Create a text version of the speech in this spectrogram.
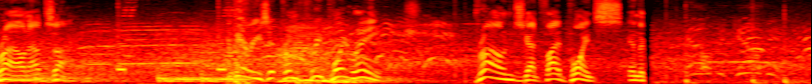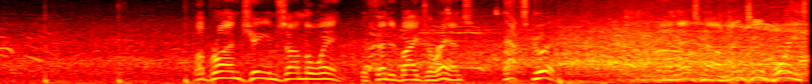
Brown outside. Buries it from three-point range. Brown's got five points in the... LeBron James on the wing. Defended by Durant. That's good. And that's now 19 points.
